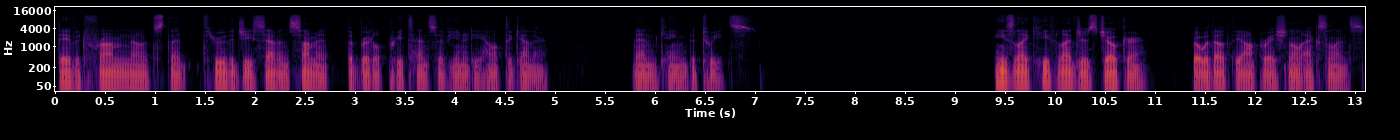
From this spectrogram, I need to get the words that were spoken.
David Frum notes that through the G7 summit, the brittle pretense of unity held together. Then came the tweets. He's like Heath Ledger's Joker, but without the operational excellence.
